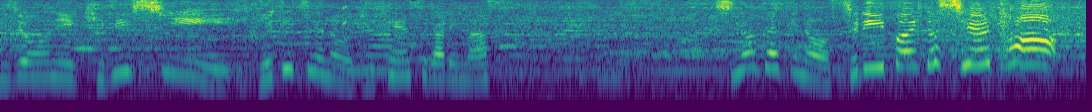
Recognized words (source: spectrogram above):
非常に厳しい富士通のディフェンスがあります。篠崎のスリーポイントシュート。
